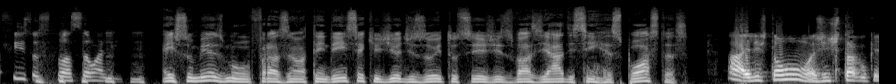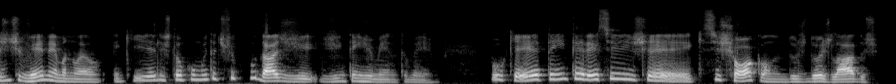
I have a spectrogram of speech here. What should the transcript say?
difícil a situação ali. É isso mesmo, Frazão? A tendência é que o dia 18 seja esvaziado e sem respostas? Ah, eles estão. A gente tá, o que a gente vê, né, Manuel, é que eles estão com muita dificuldade de, de entendimento mesmo porque tem interesses é, que se chocam dos dois lados.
